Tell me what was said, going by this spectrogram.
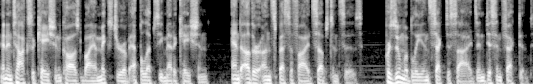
an intoxication caused by a mixture of epilepsy medication and other unspecified substances, presumably insecticides and disinfectant.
